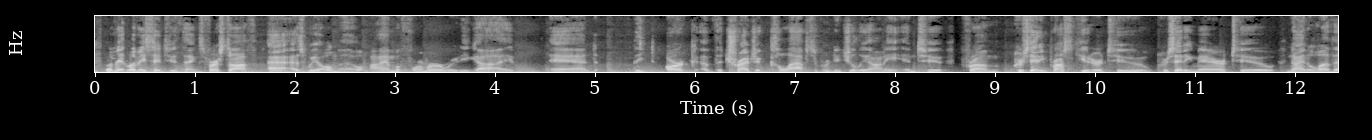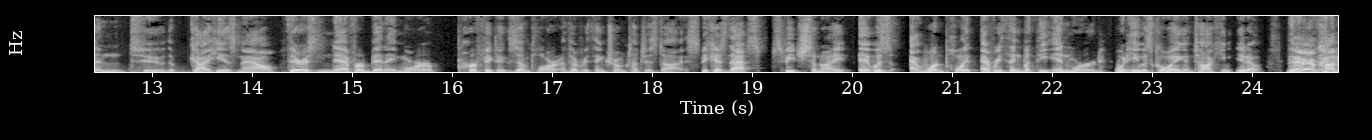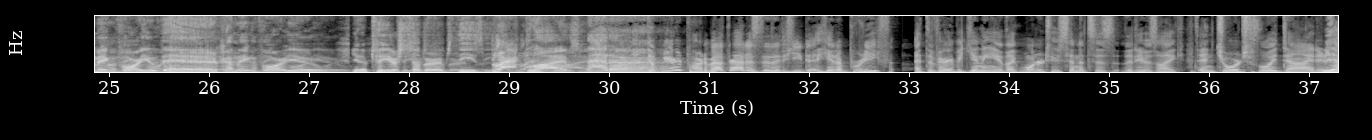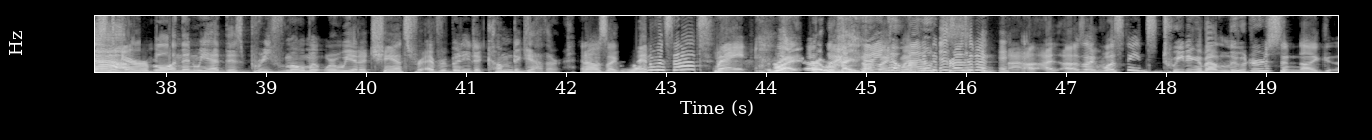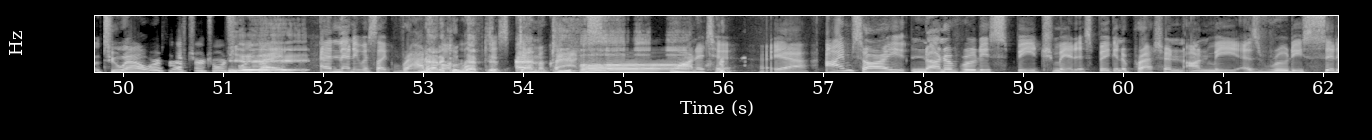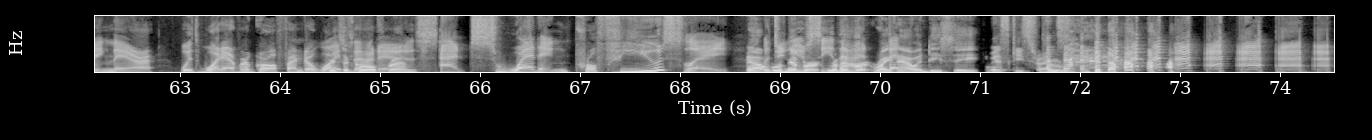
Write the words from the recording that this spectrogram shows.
Let me let me say two things. First off, uh, as we all know, I am a former Rudy guy, and the arc of the tragic collapse of Rudy Giuliani into from crusading prosecutor to crusading mayor to 9/11 to the guy he is now. There has never been a more perfect exemplar of everything Trump touches dies. Because that speech tonight, it was at one point everything but the N word when he was going and talking, you know, they're coming for you, they're coming for you, you know, to your suburbs, these black lives matter. The weird part about that is that he he had a brief at the very beginning. He had like one or two sentences that he was like, "And George Floyd died, and it Yeah. was terrible." And then we had this brief moment where we had a chance for everybody to come together, and I was like, "When was that?" Right. Right, I was right, like, right. I was I like, know, when did the was- president? I, I, I was like, wasn't he tweeting about looters in like two hours after George Floyd? died? Right. And then he was like radical, Radical leftist leftist Democrats Antifa. wanted to. Yeah. I'm sorry. None of Rudy's speech made as big an impression on me as Rudy sitting there with whatever girlfriend or wife a that girlfriend. is and sweating profusely. Now But did you remember, see remember, that? right That- now in DC, Whiskey strikes.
